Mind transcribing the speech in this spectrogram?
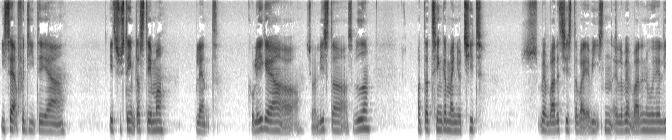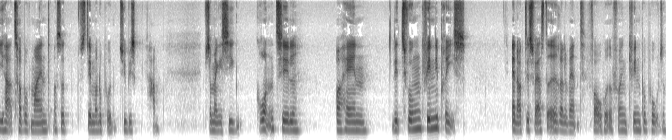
Især fordi det er et system, der stemmer blandt kollegaer og journalister og så videre. Og der tænker man jo tit, hvem var det sidst, der var i avisen, eller hvem var det nu, jeg lige har top of mind, og så stemmer du på typisk ham. Så man kan sige, grunden til at have en lidt tvungen kvindelig pris, er nok desværre stadig relevant for overhovedet at få en kvinde på podiet.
